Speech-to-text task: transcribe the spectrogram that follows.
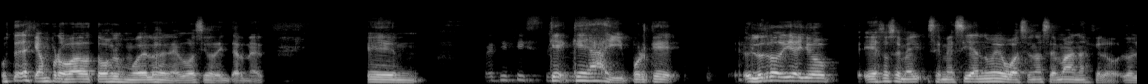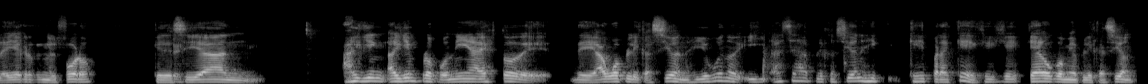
Ustedes que han probado todos los modelos de negocios de Internet, em, Es difícil. ¿qué, qué hay? Porque el otro día yo, eso se me, se me hacía nuevo hace unas semanas, que lo, lo leía creo que en el foro, que decían, alguien, alguien proponía esto de, de hago aplicaciones. Y yo, bueno, ¿y haces aplicaciones y qué, para qué? ¿Qué, qué, qué hago con mi aplicación?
